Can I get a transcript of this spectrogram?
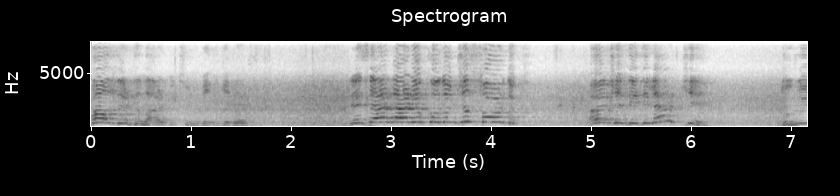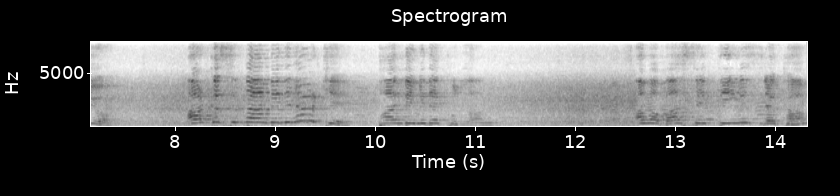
Kaldırdılar bütün bilgileri. Rezervler yok olunca sorduk. Önce dediler ki duruyor. Arkasından dediler ki pandemide kullandık. Ama bahsettiğimiz rakam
